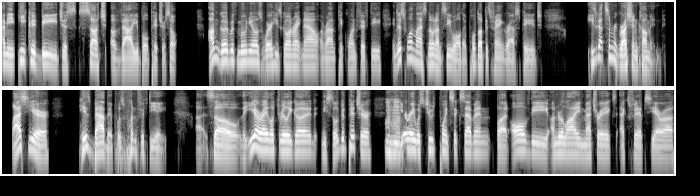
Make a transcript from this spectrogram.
I mean, he could be just such a valuable pitcher. So I'm good with Munoz where he's going right now, around pick 150. And just one last note on Sewald. I pulled up his Fangraphs page. He's got some regression coming. Last year, his BABIP was 158. Uh, so the ERA looked really good. and he's still a good pitcher. Mm-hmm. ERA was 2.67, but all of the underlying metrics, XFIP, SIERA,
